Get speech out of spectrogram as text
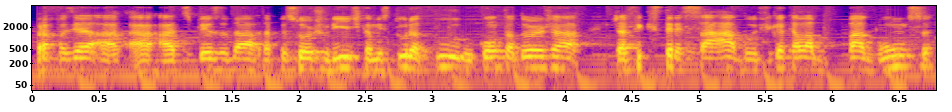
para fazer a, a, a despesa da, da, pessoa jurídica, mistura tudo. O contador já, já fica estressado e fica aquela bagunça.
